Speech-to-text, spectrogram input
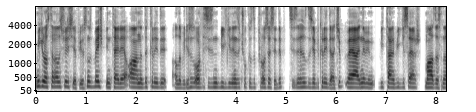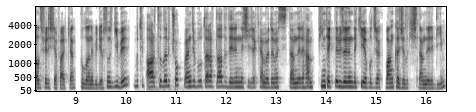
Migros'tan alışveriş yapıyorsunuz. 5000 TL anında kredi alabiliyorsunuz. Orada sizin bilgilerinizi çok hızlı proses edip size hızlıca bir kredi açıp veya ne bileyim bir tane bilgisayar mağazasında alışveriş yaparken kullanabiliyorsunuz gibi. Bu tip artıları çok. Bence bu taraf daha da derinleşecek. Hem ödeme sistemleri hem fintechler üzerindeki yapılacak bankacılık işlemleri diyeyim.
